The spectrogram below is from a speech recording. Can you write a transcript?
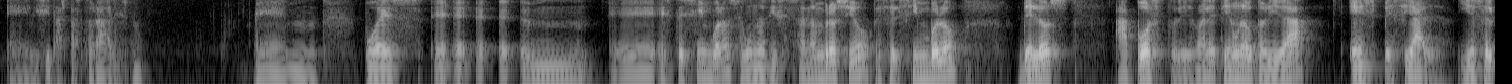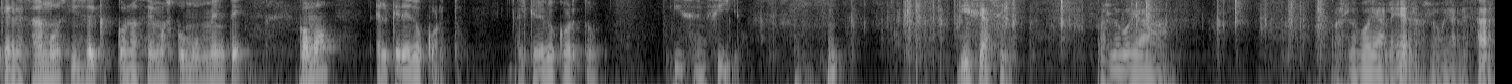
eh, visitas pastorales, ¿no? Em, pues eh, em, este símbolo, según nos dice San Ambrosio, es el símbolo de los apóstoles, ¿vale? Tiene una autoridad especial y es el que rezamos y es el que conocemos comúnmente como el credo corto. El credo corto y sencillo. ¿Mm? Dice así. Os lo voy a os lo voy a leer, os lo voy a rezar.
